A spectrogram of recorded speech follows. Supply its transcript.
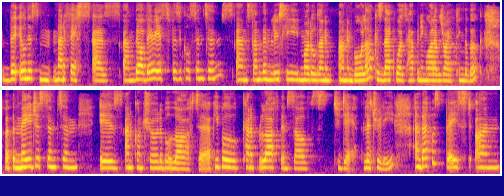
the illness manifests as um, there are various physical symptoms, um, some of them loosely modeled on, on Ebola, because that was happening while I was writing the book. But the major symptom is uncontrollable laughter. People kind of laugh themselves to death, literally. And that was based on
